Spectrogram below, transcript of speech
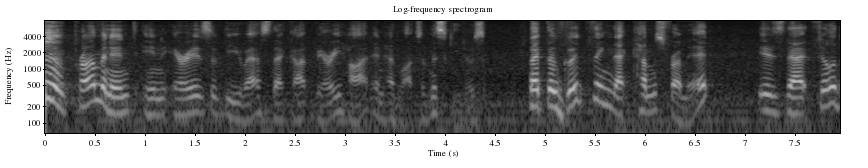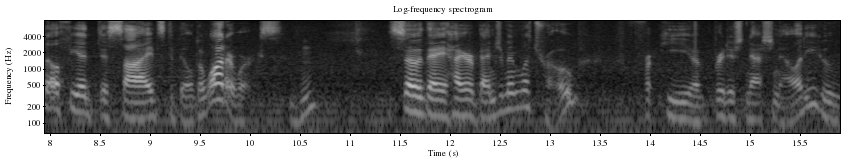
prominent in areas of the US that got very hot and had lots of mosquitoes. But the good thing that comes from it is that Philadelphia decides to build a waterworks. Mm-hmm. So they hire Benjamin Latrobe, he of British nationality, who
